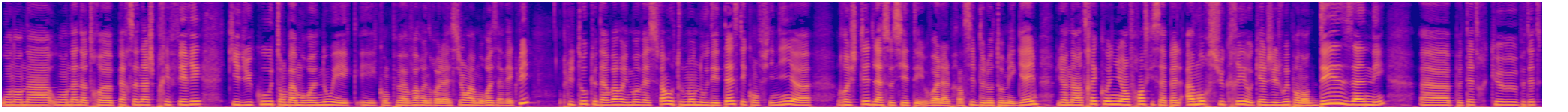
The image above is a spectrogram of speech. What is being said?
où on en a, où on a notre personnage préféré qui du coup tombe amoureux de nous et qu'on peut avoir une relation amoureuse avec lui plutôt que d'avoir une mauvaise fin où tout le monde nous déteste et qu'on finit euh, rejeté de la société. Voilà le principe de l'autome game. Il y en a un très connu en France qui s'appelle Amour sucré auquel j'ai joué pendant des années. Euh, peut-être que peut-être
